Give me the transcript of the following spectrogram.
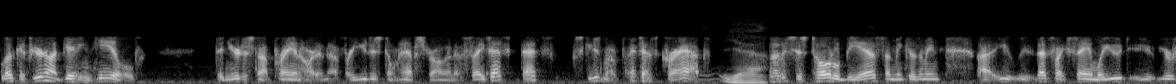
Look, if you're not getting healed, then you're just not praying hard enough, or you just don't have strong enough faith. That's that's excuse my French, that's crap. Yeah. But it's just total BS. I mean, because I mean, uh, you, that's like saying, well, you, you your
